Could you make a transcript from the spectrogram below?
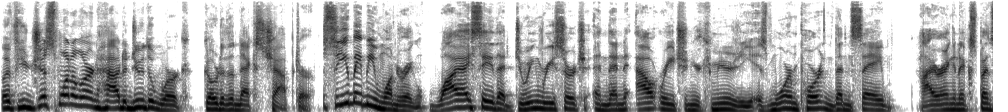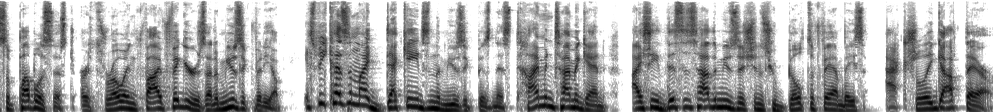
But if you just want to learn how to do the work, go to the next chapter. So you may be wondering why I say that doing research and then outreach in your community is more important than say hiring an expensive publicist or throwing five figures at a music video. It's because in my decades in the music business, time and time again, I see this is how the musicians who built a fan base actually got there.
